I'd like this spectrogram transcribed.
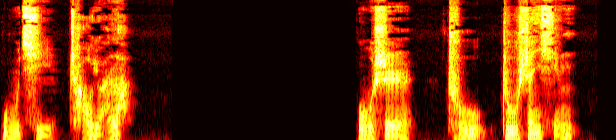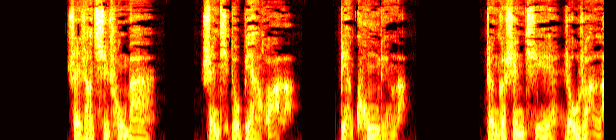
五气朝元了。五是除。诸身形，身上气充满，身体都变化了，变空灵了，整个身体柔软了，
